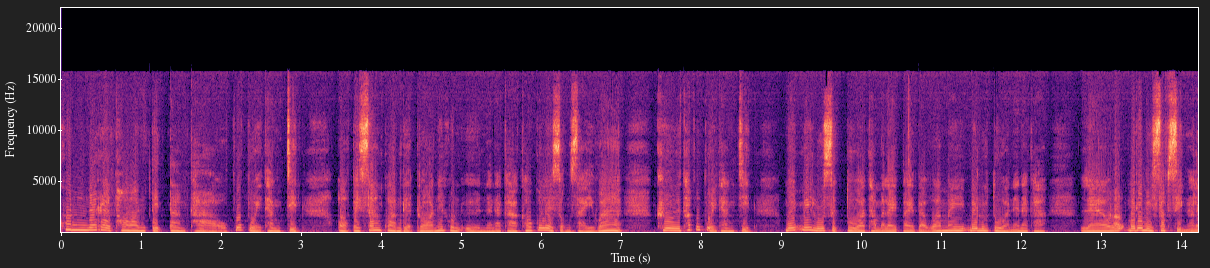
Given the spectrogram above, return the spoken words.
ค่ะคุณนราธรติดตามข่าวผู้ป่วยทางจิต ออกไปสร้างความเดือดร้อนให้คนอื่นนะนะคะเขาก็เลยสงสัยว่า คือถ้าผู้ป่วยทางจิตไม่ไม่รู้สึกตัวทำอะไรไปแบบว่าไม่ไม่รู้ตัวเนี่ยนะคะ แล้วครับไม่ได้มีทรัพย์สินอะไร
